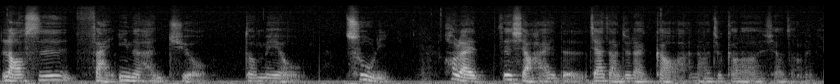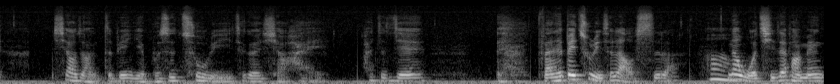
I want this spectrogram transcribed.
老师反应了很久都没有处理，后来这小孩的家长就来告啊，然后就告到校长那边，校长这边也不是处理这个小孩，他直接 反正被处理是老师了。嗯那我其实在旁边，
